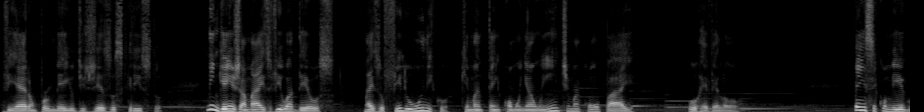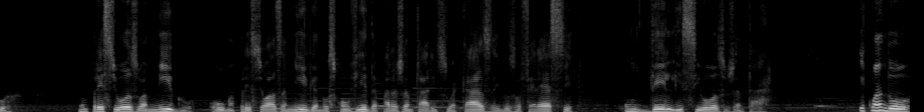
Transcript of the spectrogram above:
vieram por meio de Jesus Cristo. Ninguém jamais viu a Deus mas o Filho único, que mantém comunhão íntima com o Pai, o revelou. Pense comigo, um precioso amigo ou uma preciosa amiga nos convida para jantar em sua casa e nos oferece um delicioso jantar. E quando,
